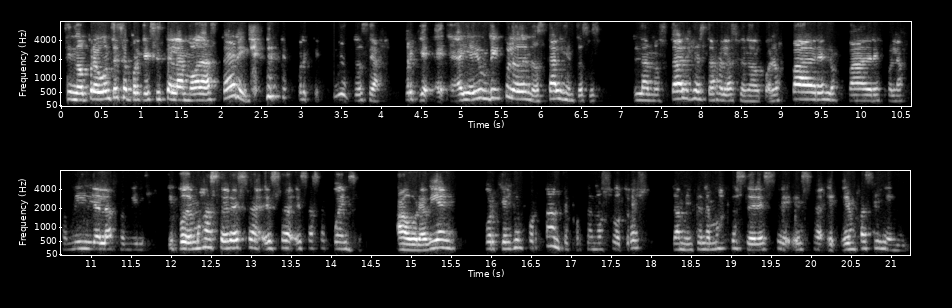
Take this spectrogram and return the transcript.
sino pregúntese por qué existe la moda aesthetic, porque, o sea, porque eh, ahí hay un vínculo de nostalgia, entonces la nostalgia está relacionada con los padres, los padres con la familia, la familia, y podemos hacer esa, esa, esa secuencia. Ahora bien, ¿por qué es importante? Porque nosotros también tenemos que hacer ese, ese énfasis en,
